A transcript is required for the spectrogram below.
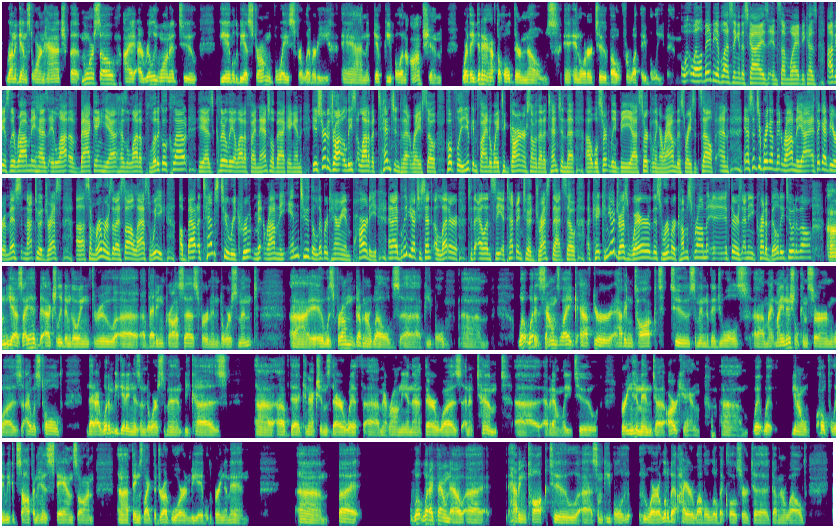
run against Orrin Hatch, but more so, I, I really wanted to be able to be a strong voice for liberty and give people an option where they didn't have to hold their nose in, in order to vote for what they believe in. Well, it may be a blessing in disguise in some way because obviously Romney has a lot of backing. He has a lot of political clout. He has clearly a lot of financial backing, and he is sure to draw at least a lot of attention to that race. So hopefully you can find a way to garner some of that attention that uh, will certainly be uh, circling around this race itself. And you know, since you bring up Mitt Romney, I, I think I'd be remiss not to address uh, some rumors that I saw last week about attempts to recruit Mitt Romney into the Libertarian Party. And I believe you actually sent a letter to the LNC attempting to address that. So, uh, can you address where this rumor comes from, if there's any credibility to it at all? Um, yes, I had actually been going through uh, a vetting process for an endorsement. Uh, it was from Governor Weld's uh, people. Um, what what it sounds like after having talked to some individuals. Uh, my my initial concern was I was told that I wouldn't be getting his endorsement because uh, of the connections there with uh, Mitt Romney, and that there was an attempt, uh, evidently, to bring him into our camp um, with, with you know, hopefully we could soften his stance on uh, things like the drug war and be able to bring him in. Um, but what what I found out, uh, having talked to uh, some people who, are a little bit higher level, a little bit closer to Governor Weld,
